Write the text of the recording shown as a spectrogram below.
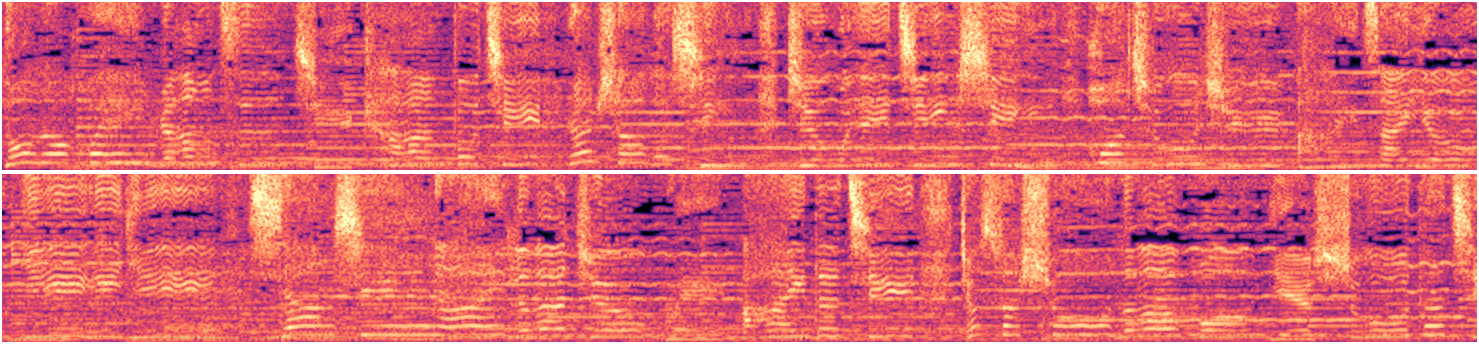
懦弱会让自己看不起。燃烧了心，只为惊喜，豁出去，爱才有意义。相信爱了就会爱得起，就算输了我也输得起。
